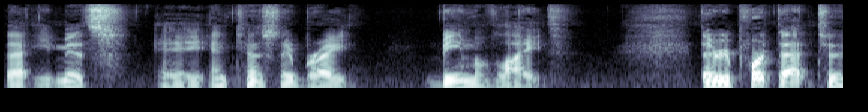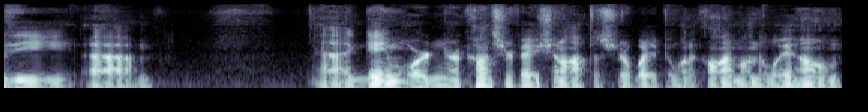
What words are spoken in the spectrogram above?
that emits a intensely bright beam of light. They report that to the um, uh, game warden or conservation officer, whatever you want to call him, on the way home.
